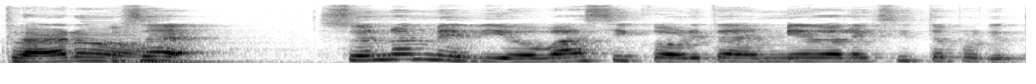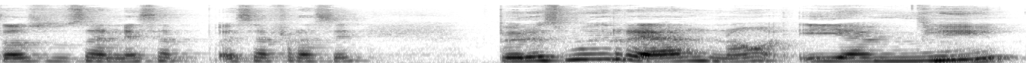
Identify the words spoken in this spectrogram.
Claro. O sea, suena medio básico ahorita el miedo al éxito porque todos usan esa, esa frase, pero es muy real, ¿no? Y a mí, Sí.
